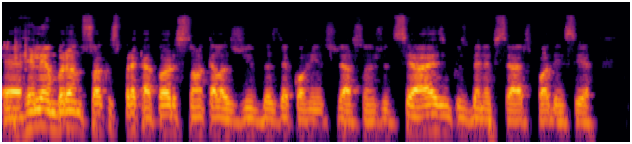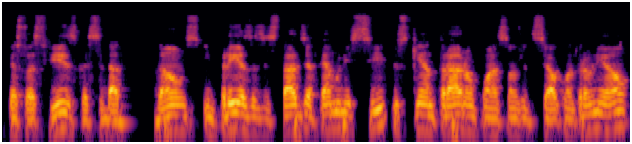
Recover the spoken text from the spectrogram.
É, relembrando só que os precatórios são aquelas dívidas decorrentes de ações judiciais, em que os beneficiários podem ser pessoas físicas, cidadãos, empresas, estados e até municípios que entraram com ação judicial contra a União,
